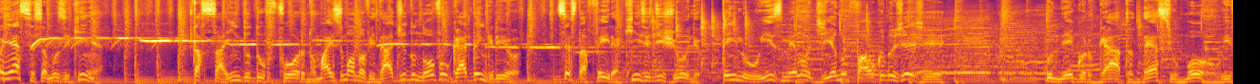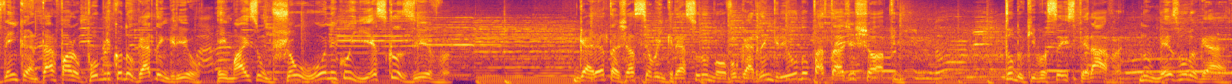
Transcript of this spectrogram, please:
Conhece essa musiquinha? Tá saindo do forno mais uma novidade do novo Garden Grill. Sexta-feira, 15 de julho, tem Luiz Melodia no palco do GG. O Negro Gato desce o morro e vem cantar para o público do Garden Grill em mais um show único e exclusivo. Garanta já seu ingresso no novo Garden Grill no Partage Shopping. Tudo o que você esperava no mesmo lugar.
